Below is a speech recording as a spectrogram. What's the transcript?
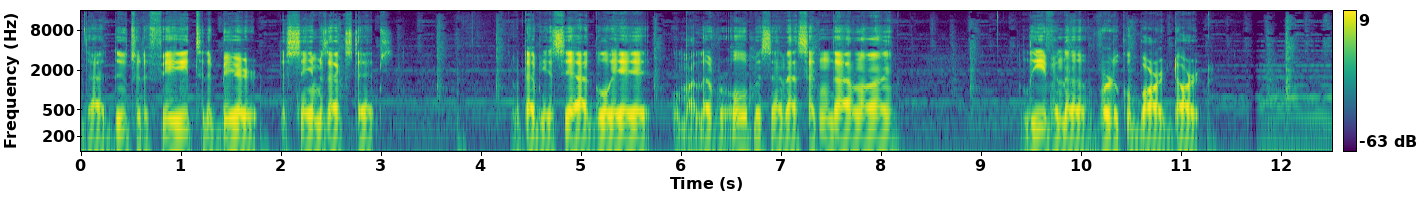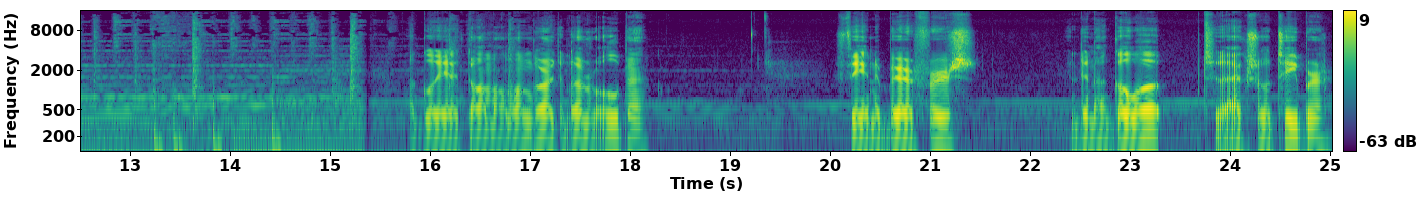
that I do to the fade to the beard, the same exact steps. With that being said, I go ahead with my lever open, setting that second guideline, leaving the vertical bar dark. I go ahead and throw my one guard, the lever open, fade in the bear first, and then I go up to the actual taper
